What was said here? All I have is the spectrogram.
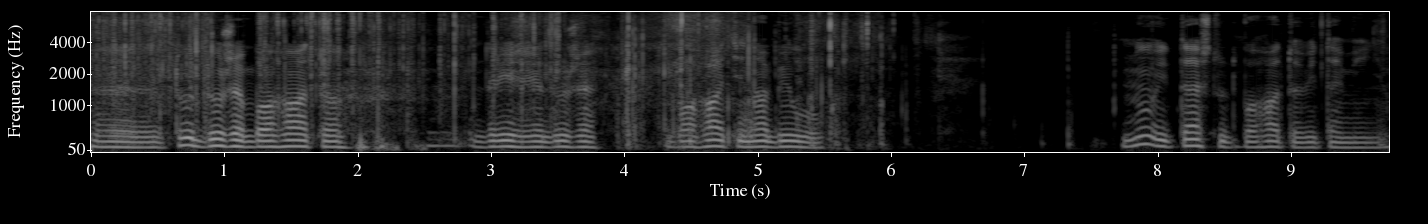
Е, Тут дуже багато, дріжджі дуже багаті на білок. Ну і теж тут багато вітамінів.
